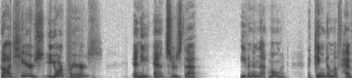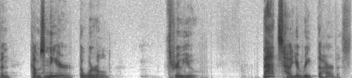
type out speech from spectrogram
God hears your prayers and He answers that even in that moment. The kingdom of heaven comes near the world through you. That's how you reap the harvest.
